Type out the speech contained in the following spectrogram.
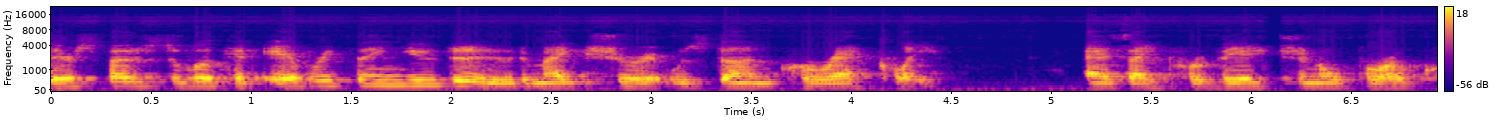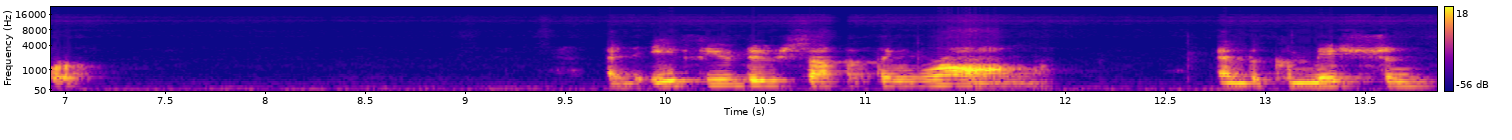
They're supposed to look at everything you do to make sure it was done correctly as a provisional broker. And if you do something wrong and the commission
